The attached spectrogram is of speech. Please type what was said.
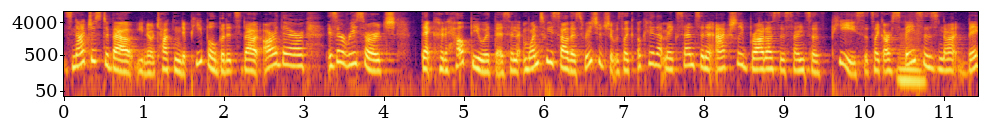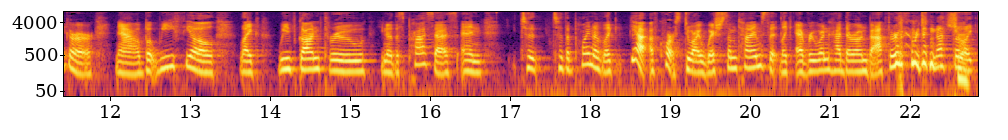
it's not just about you know talking to people but it's about are there is there research that could help you with this. And once we saw this research, it was like, okay, that makes sense. And it actually brought us a sense of peace. It's like our space mm. is not bigger now, but we feel like we've gone through, you know, this process and to to the point of like yeah of course do i wish sometimes that like everyone had their own bathroom we didn't have sure. to like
